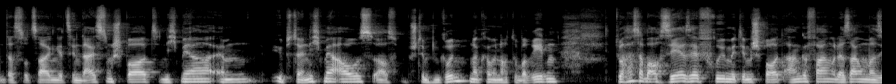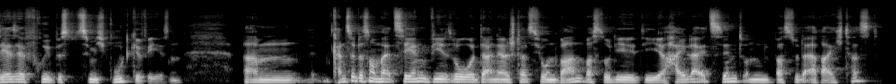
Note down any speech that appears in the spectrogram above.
das sozusagen jetzt den Leistungssport nicht mehr, ähm, übst du ja nicht mehr aus, aus bestimmten Gründen, da können wir noch drüber reden. Du hast aber auch sehr, sehr früh mit dem Sport angefangen oder sagen wir mal sehr, sehr früh bist du ziemlich gut gewesen. Ähm, kannst du das nochmal erzählen, wie so deine Stationen waren, was so die, die Highlights sind und was du da erreicht hast?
